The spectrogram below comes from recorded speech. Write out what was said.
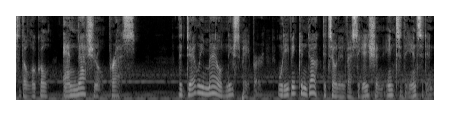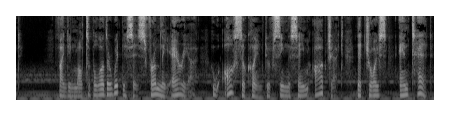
to the local and national press. The Daily Mail newspaper would even conduct its own investigation into the incident, finding multiple other witnesses from the area who also claimed to have seen the same object that Joyce and Ted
